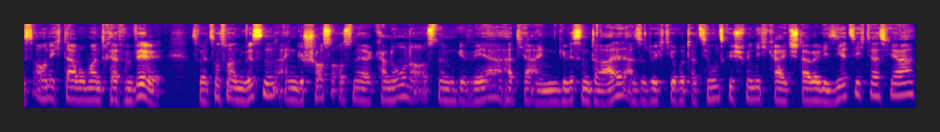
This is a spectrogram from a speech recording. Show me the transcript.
es auch nicht da, wo man treffen will. So, jetzt muss man wissen, ein Geschoss aus einer Kanone, aus einem Gewehr hat ja einen gewissen Drall, also durch die Rotationsgeschwindigkeit stabilisiert sich das ja.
